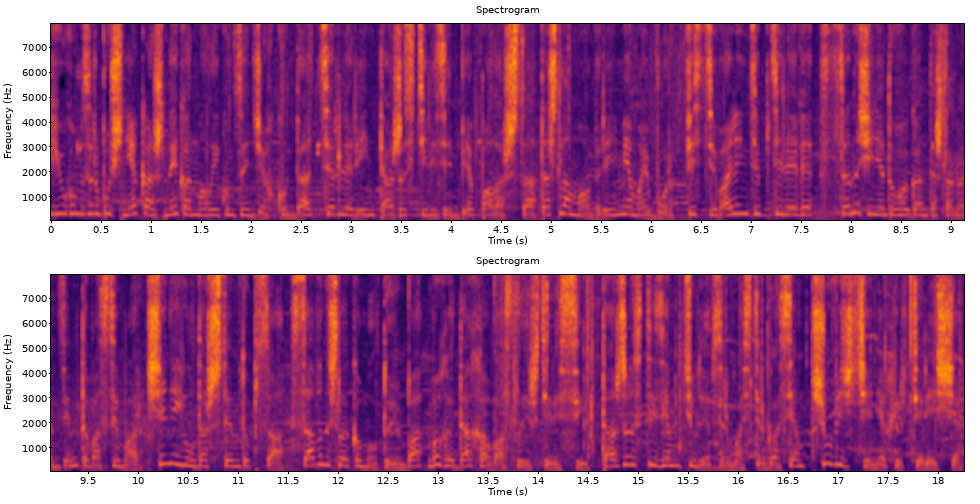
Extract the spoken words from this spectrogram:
югым зырбушне кажны канмалы кунценжех кунда терлерень тажы стилизембе палашса. Ташлама вренме майбур. Фестивален тептелеве сцена шене тугаган ташлаганзем тавасымар. Шене юлдашсем тупса. Савынышлы кымыл туйымба вғыда хаваслы иртереси. Тажы стезем тюлевзер мастер-гласем шу вещенех иртереще.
